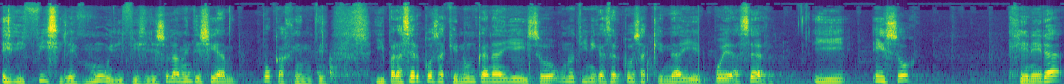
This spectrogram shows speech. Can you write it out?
es difícil, es muy difícil y solamente llegan poca gente. Y para hacer cosas que nunca nadie hizo, uno tiene que hacer cosas que nadie puede hacer. Y eso genera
